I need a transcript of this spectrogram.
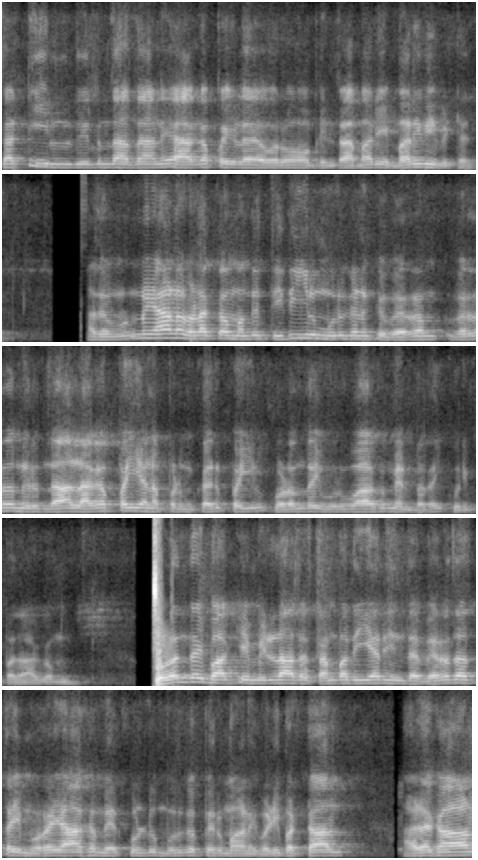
சட்டியில் இருந்தால் தானே அகப்பையில் வரும் அப்படின்ற மாதிரி மருவி விட்டது. அது உண்மையான விளக்கம் வந்து திதியில் முருகனுக்கு விரம் விரதம் இருந்தால் அகப்பை எனப்படும் கருப்பையில் குழந்தை உருவாகும் என்பதை குறிப்பதாகும். குழந்தை பாக்கியம் இல்லாத தம்பதியர் இந்த விரதத்தை முறையாக மேற்கொண்டு முருகப்பெருமானை வழிபட்டால் அழகான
